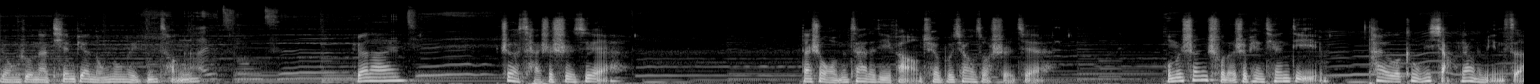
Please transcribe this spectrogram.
融入那天边浓浓的云层。原来，这才是世界。但是我们在的地方却不叫做世界。我们身处的这片天地，它有个更为响亮的名字，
